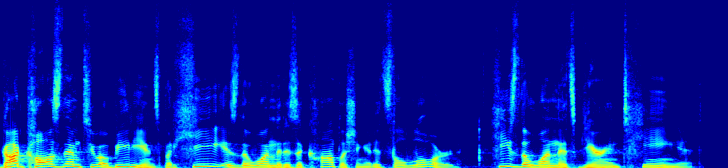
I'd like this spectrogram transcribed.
God calls them to obedience, but He is the one that is accomplishing it. It's the Lord. He's the one that's guaranteeing it.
